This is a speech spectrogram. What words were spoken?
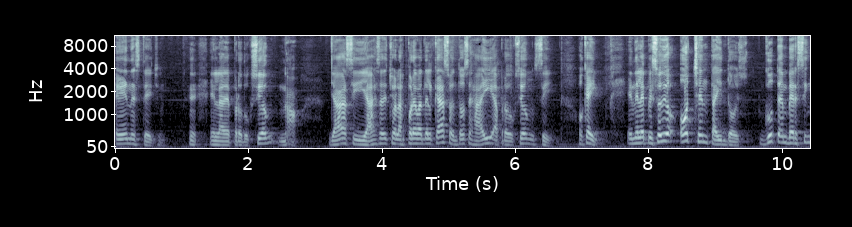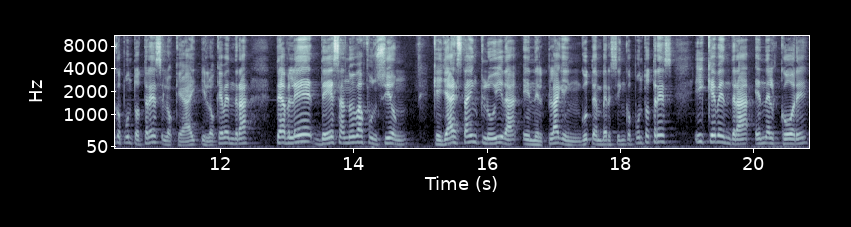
En staging. En la de producción, no. Ya si has hecho las pruebas del caso, entonces ahí a producción sí. Ok, en el episodio 82, Gutenberg 5.3, lo que hay y lo que vendrá, te hablé de esa nueva función que ya está incluida en el plugin Gutenberg 5.3 y que vendrá en el core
